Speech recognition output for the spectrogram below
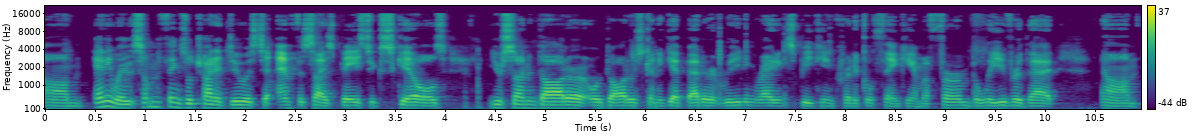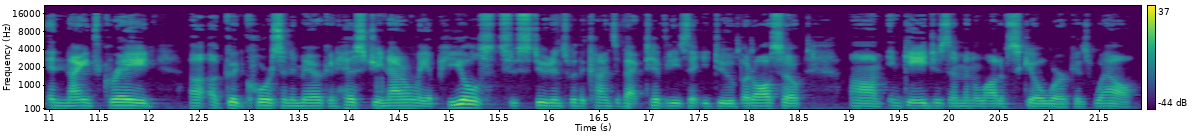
Um, anyway, some of the things we'll try to do is to emphasize basic skills. Your son and daughter or daughter is going to get better at reading, writing, speaking, critical thinking. I'm a firm believer that um, in ninth grade, uh, a good course in American history not only appeals to students with the kinds of activities that you do, but also um, engages them in a lot of skill work as well.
